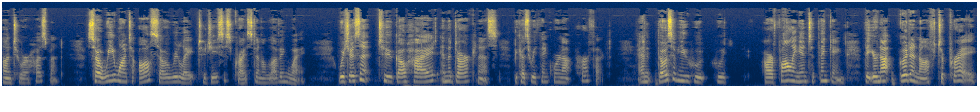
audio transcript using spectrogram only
unto her husband. So we want to also relate to Jesus Christ in a loving way, which isn't to go hide in the darkness because we think we're not perfect. And those of you who, who are falling into thinking that you're not good enough to pray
